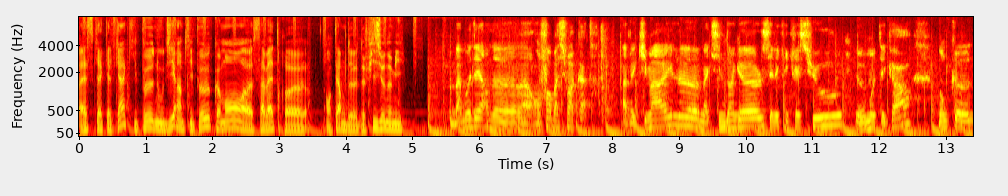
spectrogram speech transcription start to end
Est-ce qu'il y a quelqu'un qui peut nous dire un petit peu comment euh, ça va être euh, en termes de, physionomie? Bah, Moderne euh, en formation à 4 avec Kimail, Maxime Dungles, Electric Rescue, euh, Moteka. Donc euh,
